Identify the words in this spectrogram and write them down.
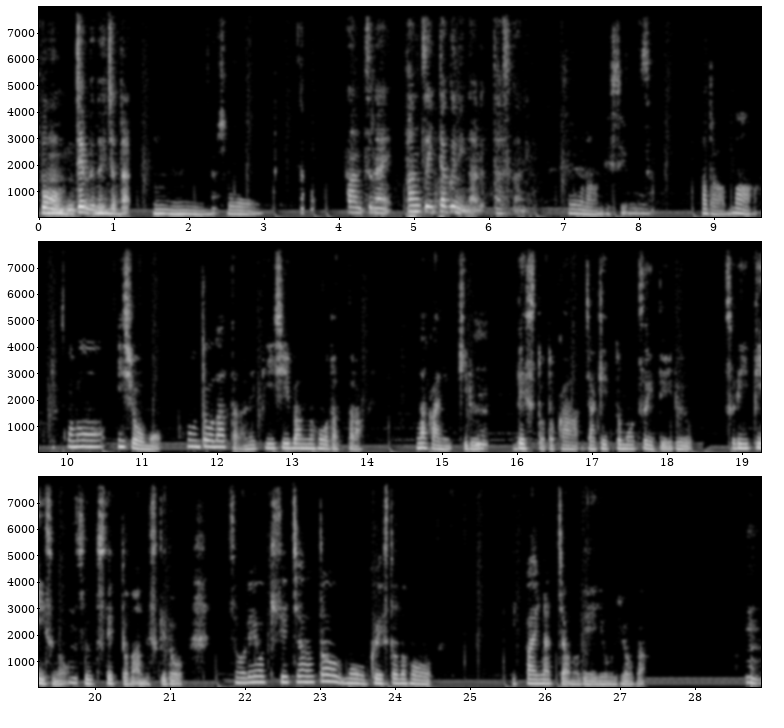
ボーン、うん全部抜いちゃったら。うんうん、そう。パンツが、パンツ一択になる。確かに。そうなんですよ。ただ、まあ、この衣装も、本当だったらね、PC 版の方だったら、中に着うんるベストとか、ジャケットもついている、3ピースのスーツセットなんですけど、それを着せちゃうと、もうクエストの方、いっぱいになっちゃうので、容量が。うん。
